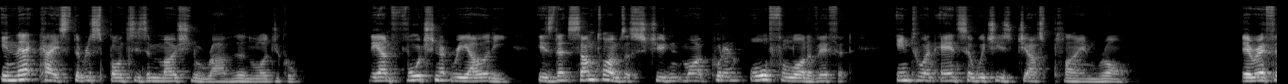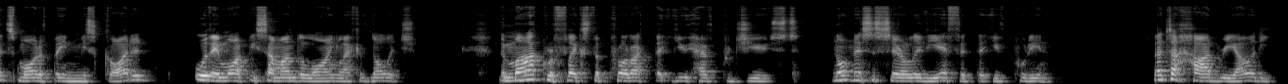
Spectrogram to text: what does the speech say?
In that case, the response is emotional rather than logical. The unfortunate reality is that sometimes a student might put an awful lot of effort into an answer which is just plain wrong. Their efforts might have been misguided, or there might be some underlying lack of knowledge. The mark reflects the product that you have produced, not necessarily the effort that you've put in. That's a hard reality,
